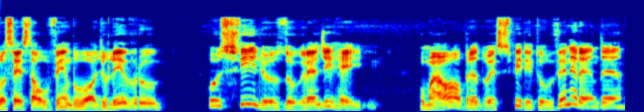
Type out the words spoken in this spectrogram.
Você está ouvindo o audiolivro Os Filhos do Grande Rei, uma obra do Espírito Veneranda,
